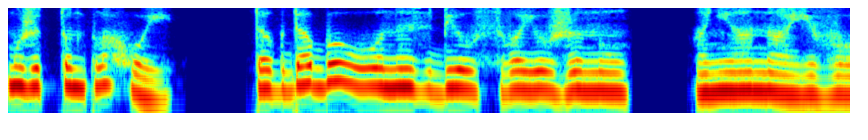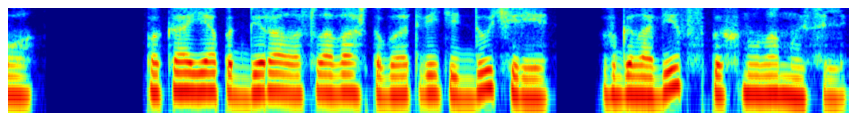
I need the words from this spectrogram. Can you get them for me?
Может, он плохой. Тогда бы он избил свою жену, а не она его. Пока я подбирала слова, чтобы ответить дочери, в голове вспыхнула мысль.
